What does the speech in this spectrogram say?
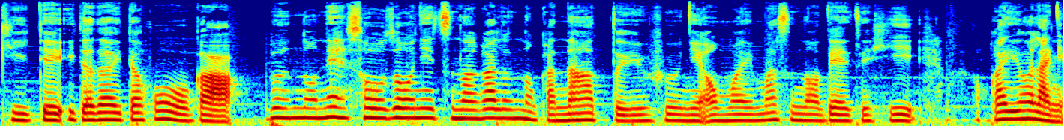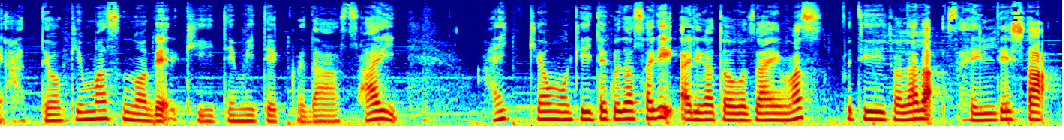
聞いていただいた方が自分のね想像につながるのかなというふうに思いますので是非概要欄に貼っておきますので聞いてみてください。はい今日も聞いてくださりありがとうございます。プティートララさゆりでした。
